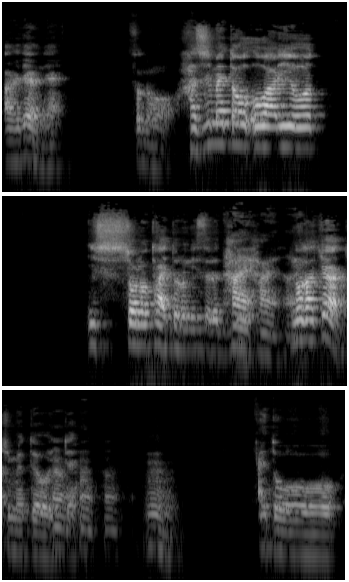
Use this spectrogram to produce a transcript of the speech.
あれだよね。その、始めと終わりを一緒のタイトルにするってはいいう。のだけは決めておいて。えっと、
